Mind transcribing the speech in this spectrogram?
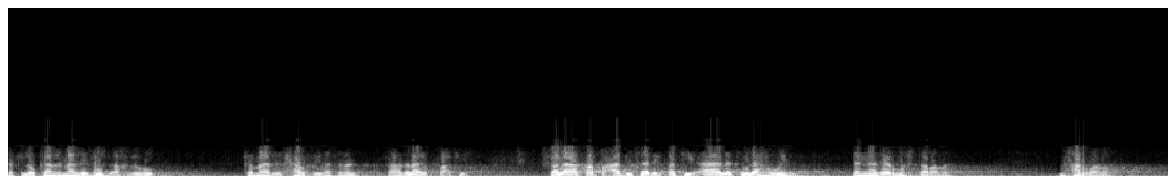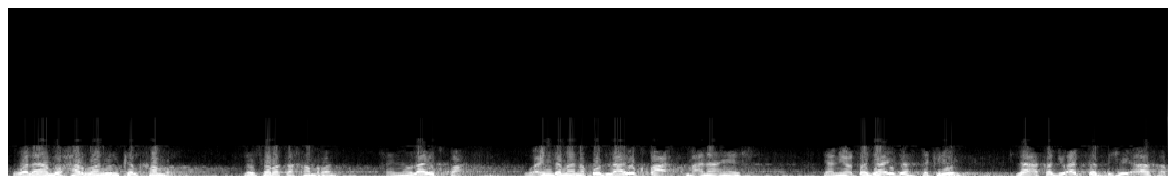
لكن لو كان المال يجوز أخذه كمال الحرب مثلا فهذا لا يقطع فيه. فلا قطع بسرقة آلة لهو لأنها غير محترمة محرمة ولا محرم كالخمر لو سرق خمرا فإنه لا يقطع وعندما نقول لا يقطع معناه إيش؟ يعني يعطى جائزة تكريم؟ لا قد يؤدب بشيء آخر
